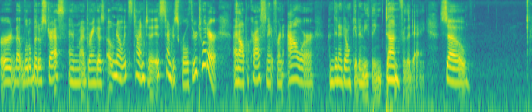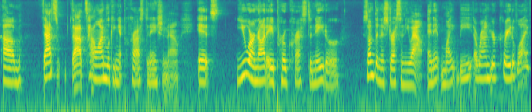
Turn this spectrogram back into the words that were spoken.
or that little bit of stress and my brain goes, "Oh no, it's time to it's time to scroll through Twitter." And I'll procrastinate for an hour and then I don't get anything done for the day. So um that's that's how I'm looking at procrastination now. It's you are not a procrastinator. Something is stressing you out and it might be around your creative life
